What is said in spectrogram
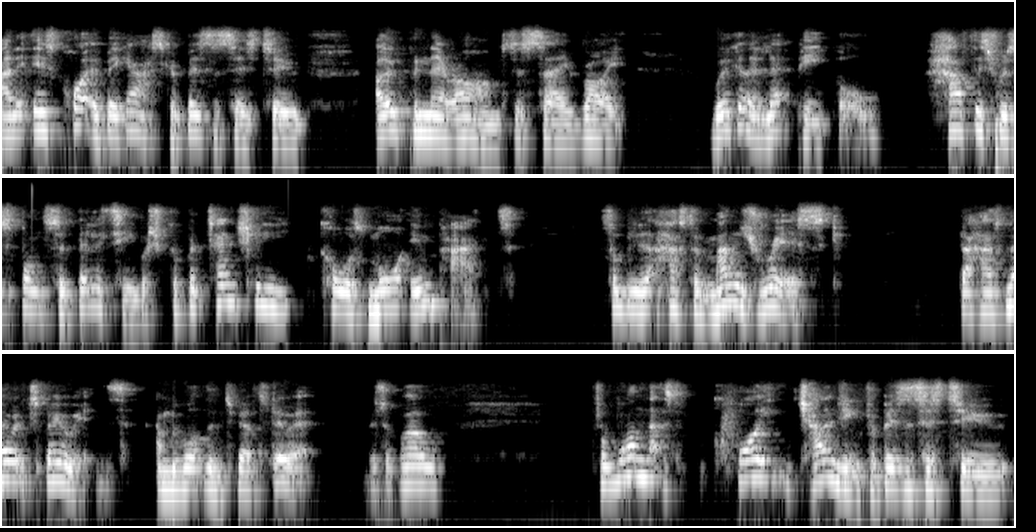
And it is quite a big ask of businesses to open their arms to say, right, we're going to let people have this responsibility, which could potentially cause more impact. Somebody that has to manage risk, that has no experience, and we want them to be able to do it. It's like, well, for one, that's quite challenging for businesses to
